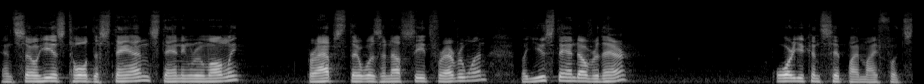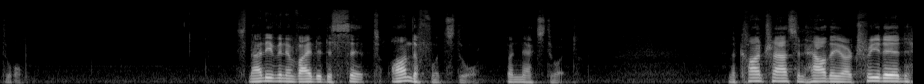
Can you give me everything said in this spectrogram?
And so he is told to stand, standing room only. Perhaps there was enough seats for everyone, but you stand over there, or you can sit by my footstool. It's not even invited to sit on the footstool, but next to it. And the contrast in how they are treated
